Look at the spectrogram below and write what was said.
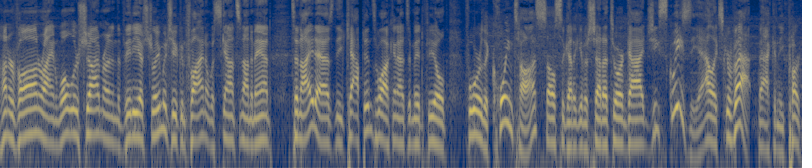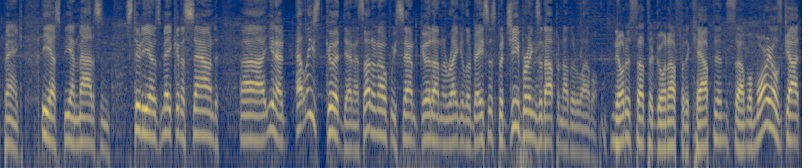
Hunter Vaughn, Ryan Wollersheim running the video stream, which you can find at Wisconsin On Demand tonight as the captains walking out to midfield for the coin toss. Also, got to give a shout out to our guy, G Squeezy, Alex Gravatt, back in the Park Bank ESPN Madison studios, making a sound, uh, you know, at least good, Dennis. I don't know if we sound good on a regular basis, but G brings it up another level. notice that they're going out for the captains. Uh, Memorial's got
